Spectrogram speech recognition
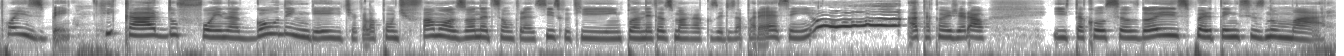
Pois bem, Ricardo foi na Golden Gate, aquela ponte famosona de São Francisco que em Planeta dos Macacos eles aparecem uh, atacam em geral. E tacou seus dois pertences no mar.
